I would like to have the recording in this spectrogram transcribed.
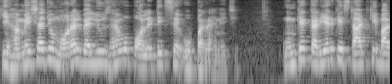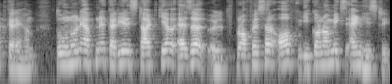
कि हमेशा जो मॉरल वैल्यूज़ हैं, वो पॉलिटिक्स से ऊपर रहनी चाहिए। उनके करियर के स्टार्ट की बात करें हम तो उन्होंने अपने करियर स्टार्ट किया as a professor of economics and history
